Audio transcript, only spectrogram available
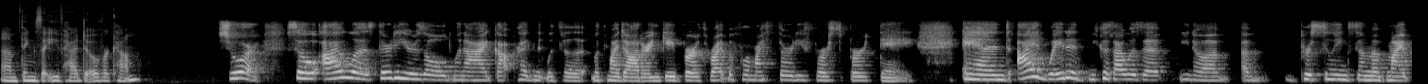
um, things that you've had to overcome? Sure. So I was 30 years old when I got pregnant with the with my daughter and gave birth right before my 31st birthday. And I had waited because I was a, you know, a, a pursuing some of my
